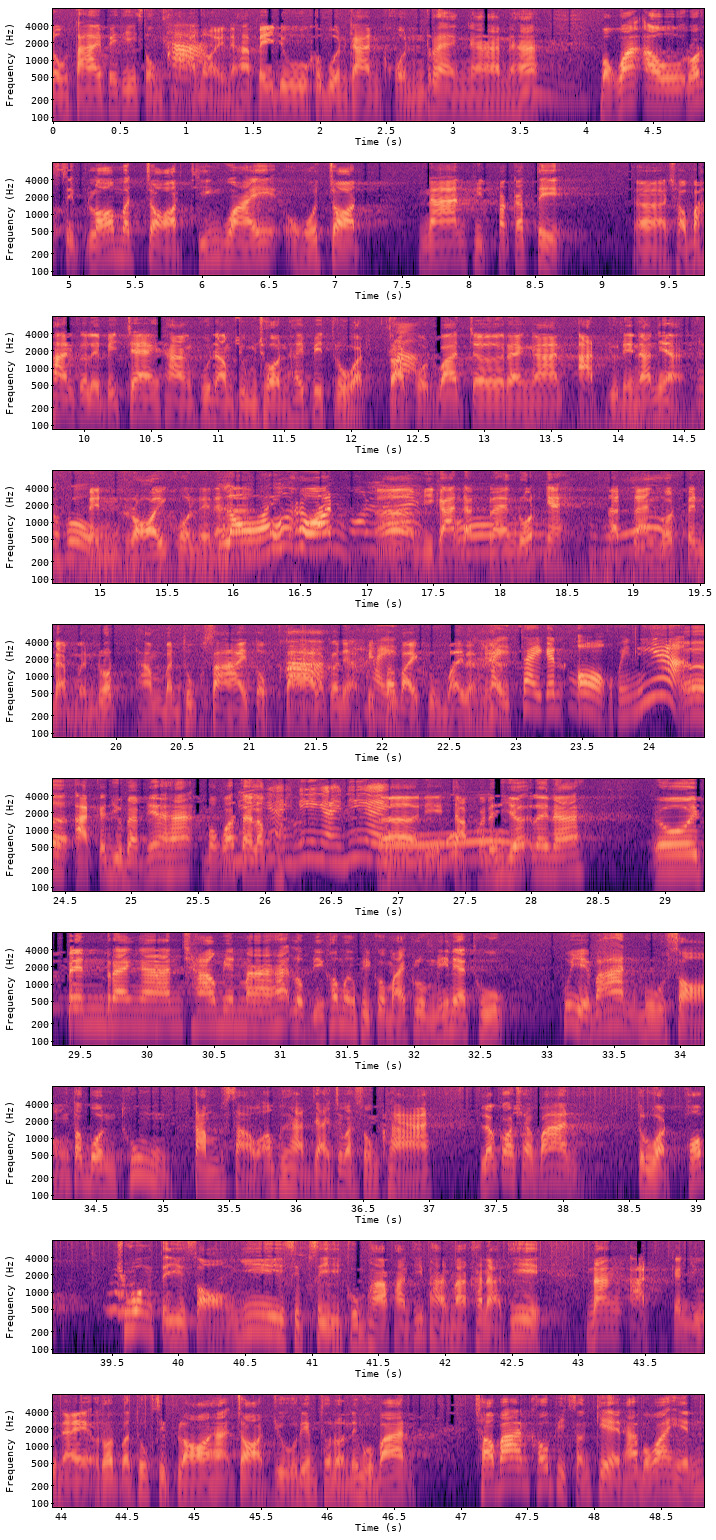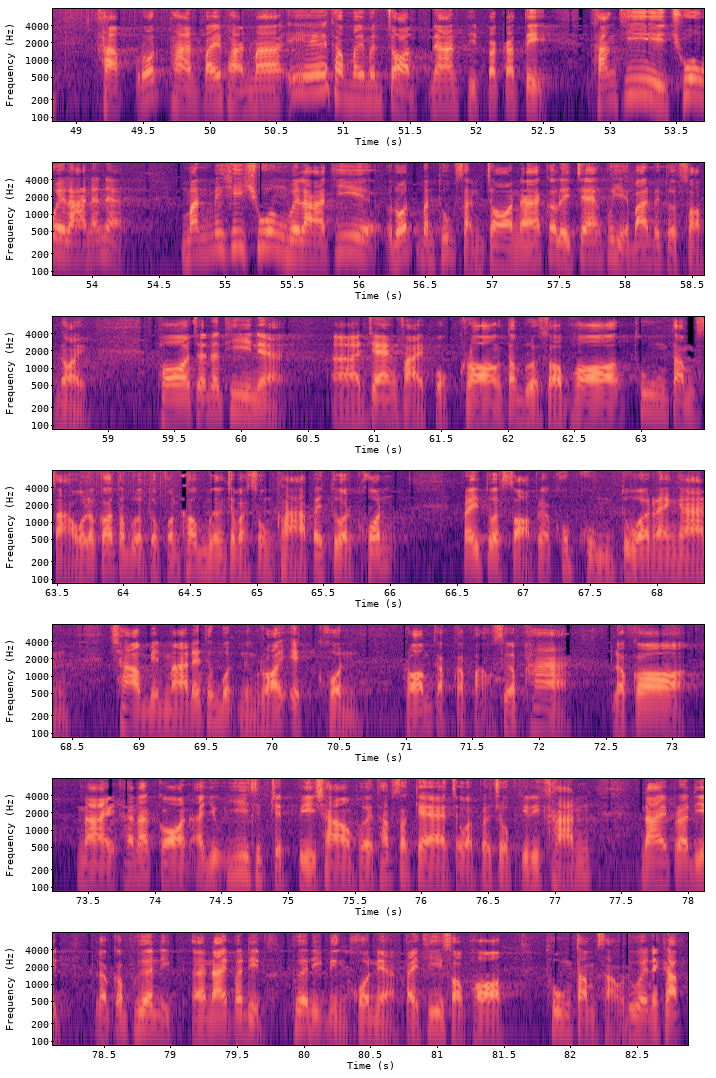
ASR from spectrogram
ลงใต้ไปที่สงขลาค่ะหน่อยนะฮะไปดูขบวนการขนแรงงานนะฮะบอกว่าเอารถ10ล้อมาจอดทิ้งไว้โอ้โหจอดนานผิดปกติเอ่อชาวบ้านก็เลยไปแจ้งทางผู้นำชุมชนให้ไปตรวจ ปรากฏว่าเจอแรงงานอัดอยู่ในนั้นเนี่ยโอ้โหเป็นร้อยคนเลยนะฮะร้อยคนเออมีการดัดแปลงรถไงดัดแปลงรถเป็นแบบเหมือนรถทำบรรทุกทรายตบตาแล้วก็เนี่ยปิดผ้าใบคลุมไว้แบบเนี้ยหายใจกันออกไหมเนี่ยเอออัดกันอยู่แบบเนี้ยฮะบอกว่าแต่ละนี่ไงนี่ไงนี่ไงเออนี่จับก็ได้เยอะเลยนะ โดยเป็นแรงงานชาวเมียนมาฮะหลบหนีเข้าเมืองผิดกฎหมายกลุ่มนี้เนี่ยถูกผู้ใหญ่บ้านหมู่ 2ตำบลทุ่งตำเสาอำเภอหาดใหญ่จังหวัดสงขลาแล้วก็ชาวบ้านตรวจพบช่วงตีสอง24 กุมภาพันธ์ที่ผ่านมาขณะที่นั่งอัดกันอยู่ในรถบรรทุก 10 ล้อฮะจอดอยู่ริมถนนในหมู่บ้าน ชาวบ้านเขาผิดสังเกตฮะบอกว่าเห็นขับรถผ่านไปผ่านมา เอ๊ะทำไมมันจอดนานผิดปกติ ทั้งที่ช่วงเวลานั้นเนี่ย มันไม่ใช่ช่วงเวลาที่รถบรรทุกสัญจรนะ ก็เลยแจ้งผู้ใหญ่บ้านไปตรวจสอบหน่อย พอเจ้าหน้าที่เนี่ยแจ้งฝ่ายปกครองตำรวจสพทุ่งตำเสา แล้วก็ตำรวจตรวจคนเข้าเมืองจังหวัดสงขลาไปตรวจค้น ไปตรวจสอบและควบคุมตัวแรงงาน ชาวเมียนมาได้ทั้งหมด 101 คน พร้อมกับกระเป๋าเสื้อผ้า แล้วก็นายธนกรอายุ 27 ปีชาวอำเภอทับสแกจังหวัดประจวบคีรีขันธ์นายประดิษฐ์แล้วก็เพื่อนอีกนายประดิษฐ์เพื่อนอีกหนึ่งคนเนี่ยไปที่สพทุ่งตำเสาด้วยนะครับ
